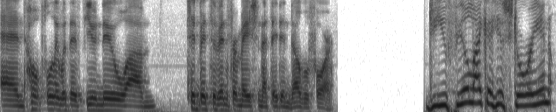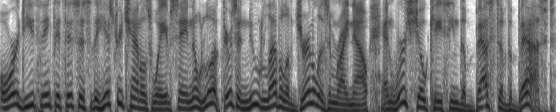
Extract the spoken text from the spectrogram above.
and hopefully with a few new um, tidbits of information that they didn't know before. Do you feel like a historian, or do you think that this is the History Channel's way of saying, no, look, there's a new level of journalism right now, and we're showcasing the best of the best?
